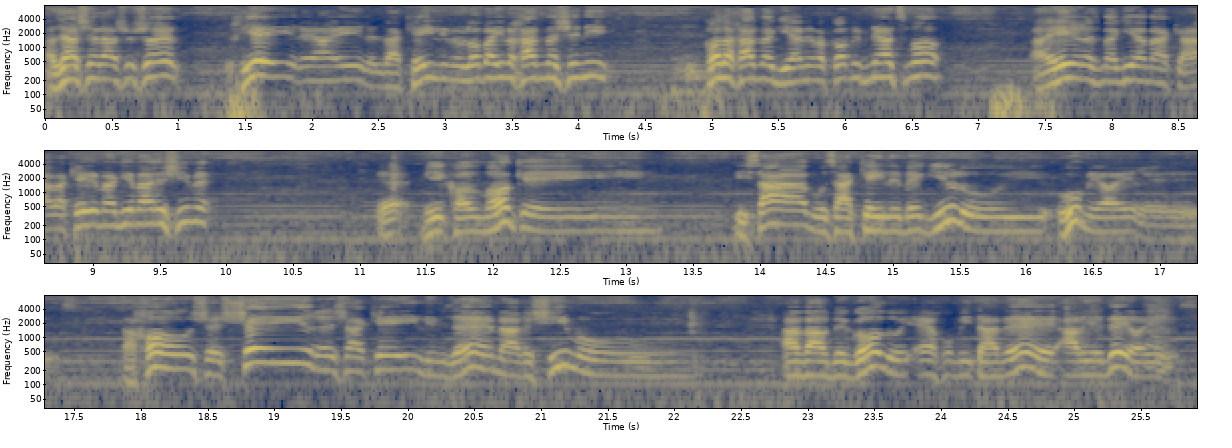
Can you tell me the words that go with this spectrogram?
אז זו השאלה שהוא שואל. חיי ראה הארץ והכלים הם לא באים אחד מהשני. כל אחד מגיע ממקום בפני עצמו. הארץ מגיע מהקו והכלים מגיע מהרשימה. מכל מוקים עיסאוווס הכלי בגילוי הוא מאוירס נכון ששירש הכלים זה מהרשימו אבל בגולוי איך הוא מתהווה על ידי אוירס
